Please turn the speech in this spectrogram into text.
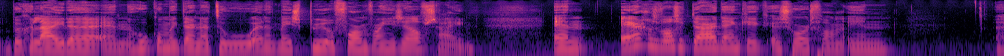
begeleiden en hoe kom ik daar naartoe en het meest pure vorm van jezelf zijn. En ergens was ik daar denk ik een soort van in uh,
